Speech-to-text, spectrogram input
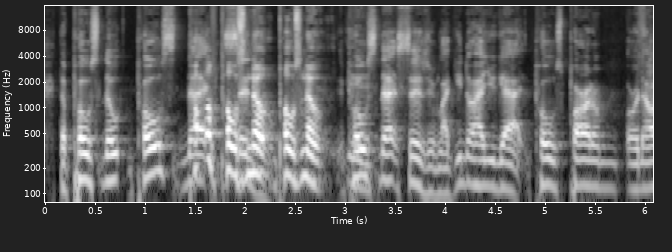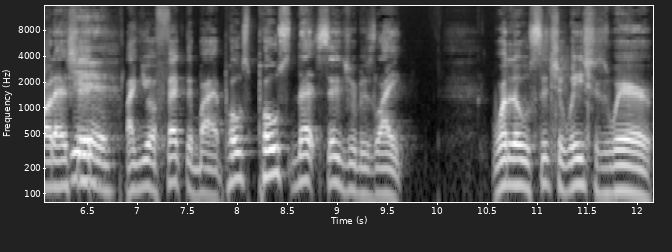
the post note, post nut, post syndrome. note, post note. post nut syndrome. Like you know how you got postpartum or all that shit. Yeah. Like you're affected by it. Post post nut syndrome is like one of those situations where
